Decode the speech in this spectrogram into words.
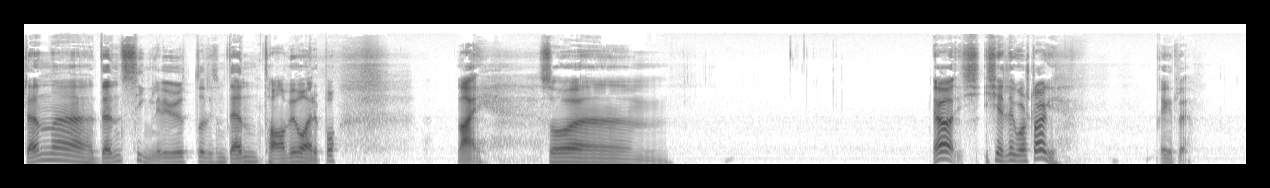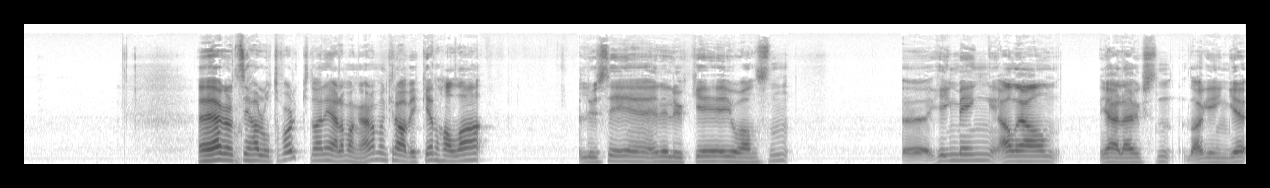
Den, eh, den singler vi ut, og liksom den tar vi vare på. Nei. Så eh, Ja, kjedelig gårsdag, egentlig. Eh, Jeg har glemt å si hallo til folk. Nå er det jævla mange her, da. Men Kraviken, Halla, Lucy eller Luki Johansen, uh, King Bing, Alian, Gjerlaugsen, Dag Inge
